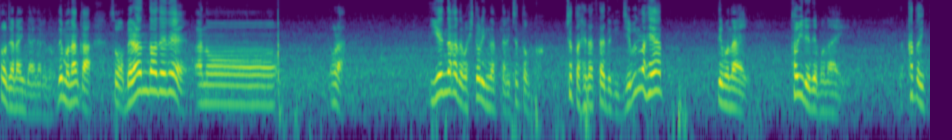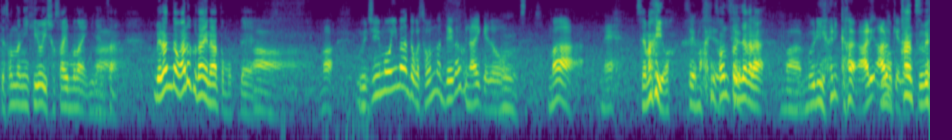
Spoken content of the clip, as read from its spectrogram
そうじゃないんだあれだけど。でもなんかそうベランダでねあのーほら家の中でも一人になったりちょっとちょっと隔てたい時自分の部屋でもないトイレでもないかといってそんなに広い書斎もないみたいなさベランダ悪くないなと思って、まあうちも今のところそんなでかくないけど、うん。まあね。狭いよ。狭い本当にだからまあ無理やり感あるあるけど。パンツ上。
